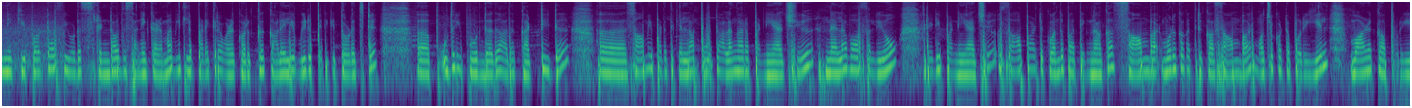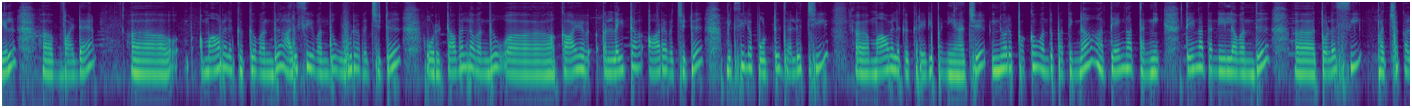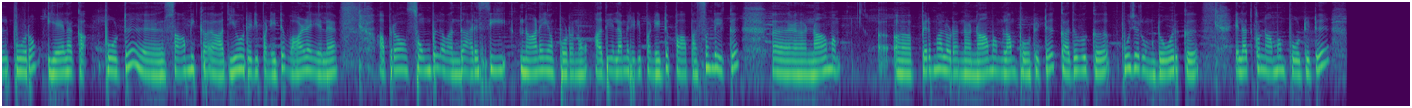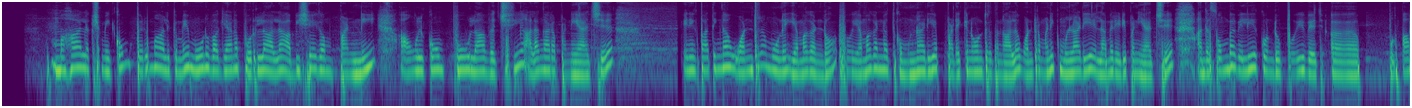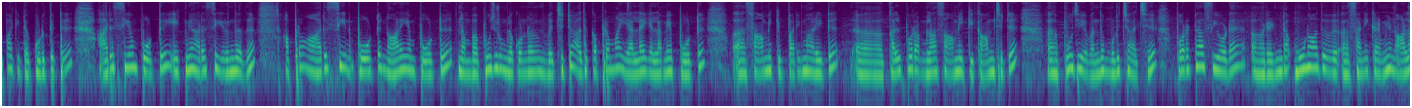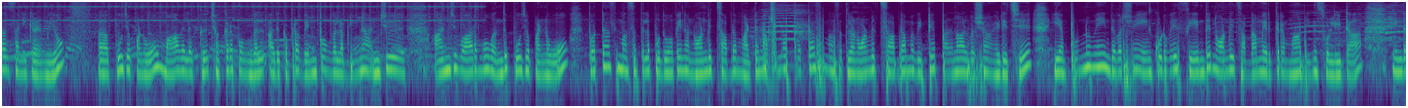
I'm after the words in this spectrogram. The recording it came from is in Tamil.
இன்னைக்கு புரட்டாசியோட ரெண்டாவது சனிக்கிழமை வீட்டில் படைக்கிற வழக்கம் இருக்குது காலையிலே வீடு பெருக்கி தொடச்சிட்டு உதிரி பூர்ந்தது. அதை கட்டிட்டு சாமி படத்துக்கு எல்லாம் போட்டு அலங்காரம் பண்ணியாச்சு. நிலவாசலையும் ரெடி பண்ணியாச்சு. சாப்பாட்டுக்கு வந்து பார்த்திங்கனாக்கா சாம்பார் முருங்கை கத்திரிக்காய் சாம்பார் மொச்சக்கொட்டை பொரியல் வாழைக்காய் பொரியல் வடை மாவிளக்குக்கு வந்து அரிசியை வந்து ஊற வச்சுட்டு ஒரு டவலில் வந்து காய லைட்டாக ஆற வச்சுட்டு மிக்சியில் போட்டு ஜலிச்சு மாவிளக்குக்கு ரெடி பண்ணியாச்சு. இன்னொரு பக்கம் வந்து பார்த்திங்கன்னா தேங்காய் தண்ணி. தேங்காய் தண்ணியில் வந்து துளசி பச்சை கற்பூரம் ஏலக்காய் போட்டு சாமிக்கு அதையும் ரெடி பண்ணிவிட்டு வாழை இலை அப்புறம் சொம்பில் வந்து அரிசி நாணயம் போடணும். அது எல்லாமே ரெடி பண்ணிவிட்டு பா பசங்களுக்கு நாமம் பெருமாளோட நான் நாமம்லாம் போட்டுட்டு கதவுக்கு பூஜை ரூம் டோருக்கு எல்லாத்துக்கும் நாமம் போட்டுட்டு மகாலட்சுமிக்கும் பெருமாளுக்குமே மூணு வகையான பொருளால் அபிஷேகம் பண்ணி அவங்களுக்கும் பூலாம் வச்சு அலங்காரம் பண்ணியாச்சு. இன்றைக்கி பார்த்தீங்கன்னா ஒன்றரை மூணு யமகண்டம். ஸோ யமகண்டத்துக்கு முன்னாடியே படைக்கணுன்றதுனால ஒன்றரை மணிக்கு முன்னாடியே எல்லாமே ரெடி பண்ணியாச்சு. அந்த சொம்பை வெளியே கொண்டு போய் வெ பாப்பா கிட்ட கொடுத்துட்டு அரிசியும் போட்டு ஏற்கனவே அரிசி இருந்தது. அப்புறம் அரிசி போட்டு நாணயம் போட்டு நம்ம பூஜை ரூமில் கொண்டு வந்து வச்சுட்டு அதுக்கப்புறமா இலை எல்லாமே போட்டு சாமிக்கு பரிமாறிட்டு கல்புரம்லாம் சாமிக்கு காமிச்சிட்டு பூஜையை வந்து முடிச்சாச்சு. புரட்டாசியோட ரெண்டா மூணாவது சனிக்கிழமையும் நாலாவது சனிக்கிழமையும் பூஜை பண்ணுவோம். மாவிளக்கு சக்கரை பொங்கல் அதுக்கப்புறம் வெண்பொங்கல் அப்படின்னு அஞ்சு அஞ்சு வாரமும் வந்து பூஜை பண்ணுவோம். புரட்டாசி மாதத்தில் பொதுவாகவே நான் நான்வெஜ் சாப்பிட மாட்டேன். அப்படிலாம் புரட்டாசி மாதத்தில் நான்வெஜ் சாப்பிடாம விட்டு பதினாலு வருஷம் ஆயிடுச்சு. என் பொண்ணுமே இந்த வருஷம் என் கூடவே சேர்ந்து நான்வெஜ் சாப்பிடாம இருக்கிறம்மா அப்படின்னு சொல்லிட்டா. இந்த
